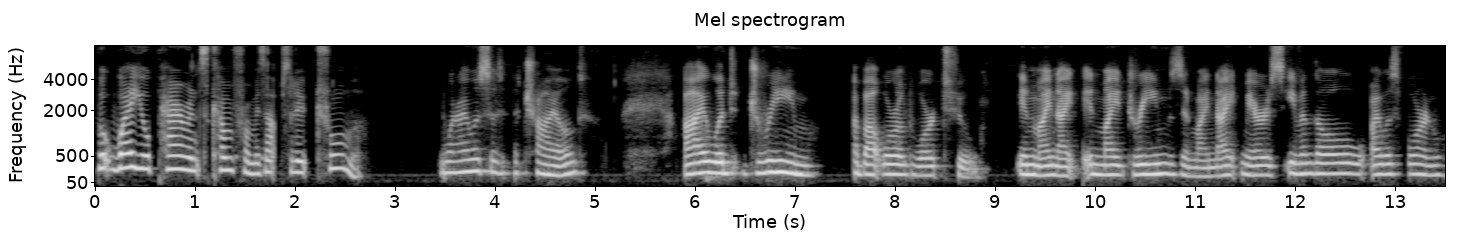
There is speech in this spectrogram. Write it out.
but where your parents come from is absolute trauma? When I was a, a child, I would dream about World War II in my night in my dreams in my nightmares even though i was born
